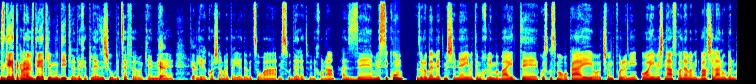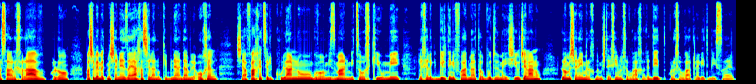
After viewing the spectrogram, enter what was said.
מסגרת, הכוונה מסגרת לימודית, ללכת לאיזשהו בית ספר וכן כן, אה, כן. לרכוש שם את הידע בצורה מסודרת ונכונה. אז אה, לסיכום, זה לא באמת משנה אם אתם אוכלים בבית אה, קוסקוס מרוקאי או צ'ונט פולני, או האם ישנה הפרדה במטבח שלנו בין בשר לחלב או לא. מה שבאמת משנה זה היחס שלנו כבני אדם לאוכל, שהפך אצל כולנו כבר מזמן מצורך קיומי לחלק בלתי נפרד מהתרבות ומהאישיות שלנו, לא משנה אם אנחנו משתייכים לחברה החרדית או לחברה הכללית בישראל.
